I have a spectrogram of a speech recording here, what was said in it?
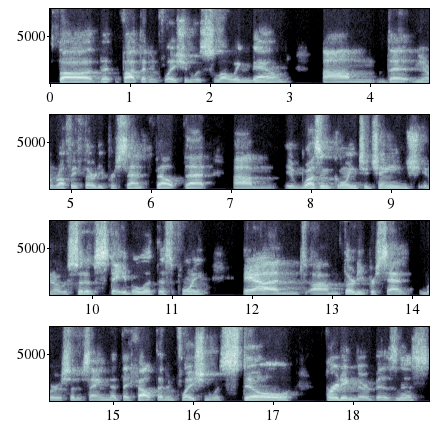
saw that thought that inflation was slowing down. Um, that you know, roughly 30% felt that um, it wasn't going to change. You know, it was sort of stable at this point, and um, 30% were sort of saying that they felt that inflation was still hurting their business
